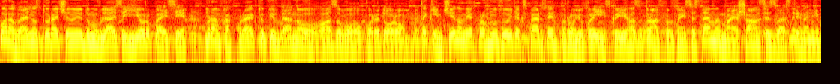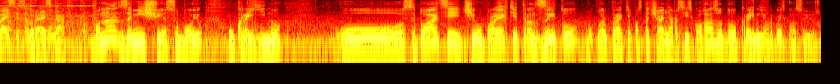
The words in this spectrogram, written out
Паралельно з Туреччиною домовляються й європейці в рамках проекту південного газового коридору. Таким чином, як прогнозують експерти, роль української газотранспортної системи має шанси звести на нівець турецька. Вона заміщує собою Україну у ситуації чи у проєкті транзиту, у проєкті постачання російського газу до країн Європейського Союзу.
